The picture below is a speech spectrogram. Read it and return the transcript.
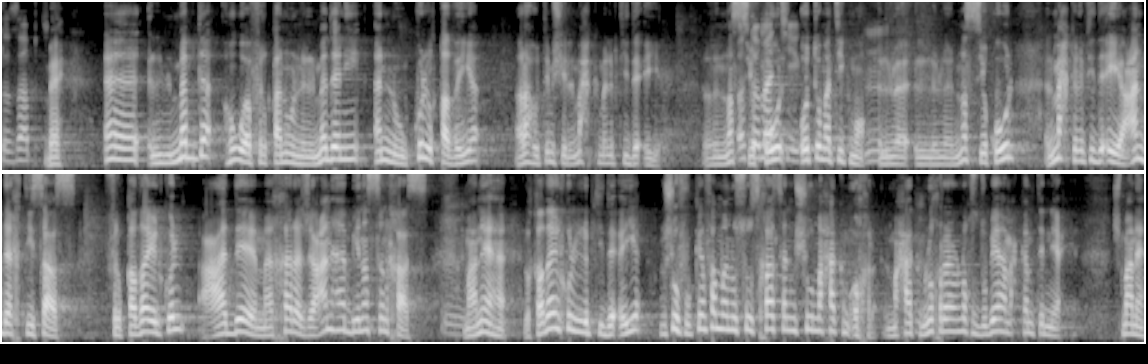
بالضبط. المبدأ هو في القانون المدني انه كل قضية راهو تمشي للمحكمة الابتدائية. النص يقول. أوتوماتيكمون. ال- ال- النص يقول المحكمة الابتدائية عندها اختصاص في القضايا الكل عدا ما خرج عنها بنص خاص. معناها القضايا الكل الابتدائية نشوفوا كان فما نصوص خاصة نمشيو لمحاكم أخرى. المحاكم الأخرى نقصدوا بها محكمة الناحية. إيش معناه؟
